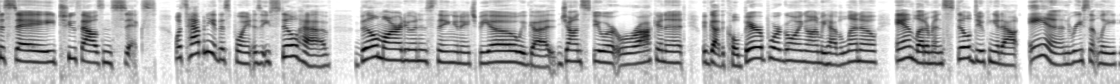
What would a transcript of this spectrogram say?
to say 2006. What's happening at this point is that you still have Bill Maher doing his thing in HBO. We've got Jon Stewart rocking it. We've got the Colbert Report going on. We have Leno and Letterman still duking it out. And recently,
